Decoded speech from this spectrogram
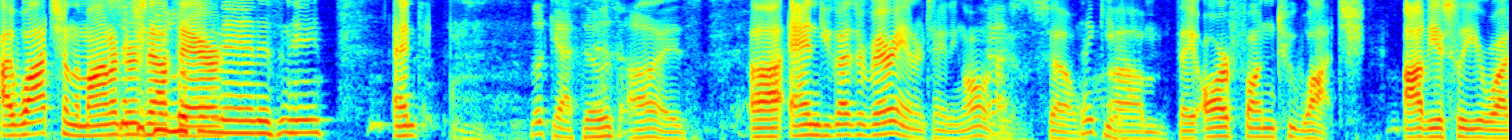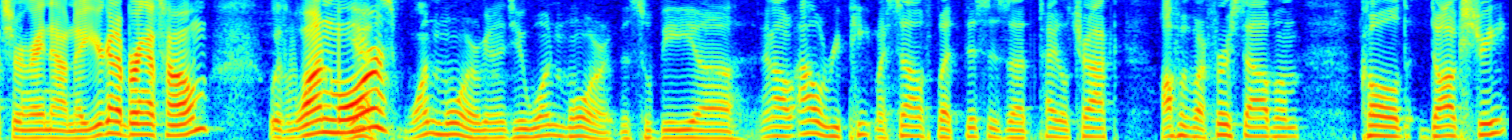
I watch on the monitors Such a out there, man, isn't he? and Look at those eyes. uh, and you guys are very entertaining, all of you. So Thank you. Um, they are fun to watch. Obviously, you're watching right now. Now you're going to bring us home with one more. Yes, one more. We're gonna do one more. This will be, uh, and I'll, I'll repeat myself, but this is a title track off of our first album called Dog Street,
